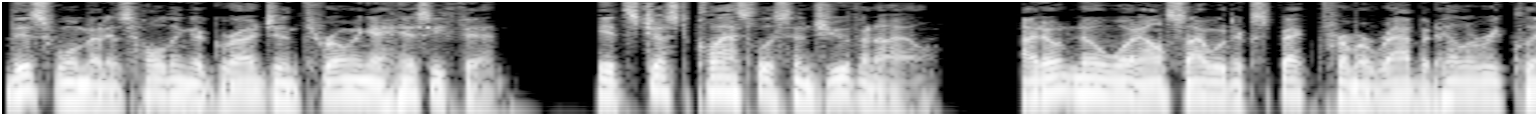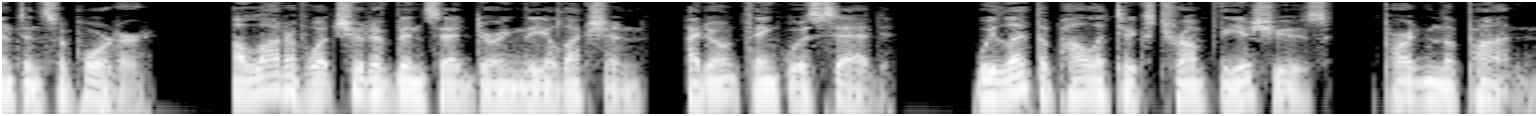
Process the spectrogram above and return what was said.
This woman is holding a grudge and throwing a hissy fit. It's just classless and juvenile. I don't know what else I would expect from a rabid Hillary Clinton supporter. A lot of what should have been said during the election, I don't think was said. We let the politics trump the issues, pardon the pun.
